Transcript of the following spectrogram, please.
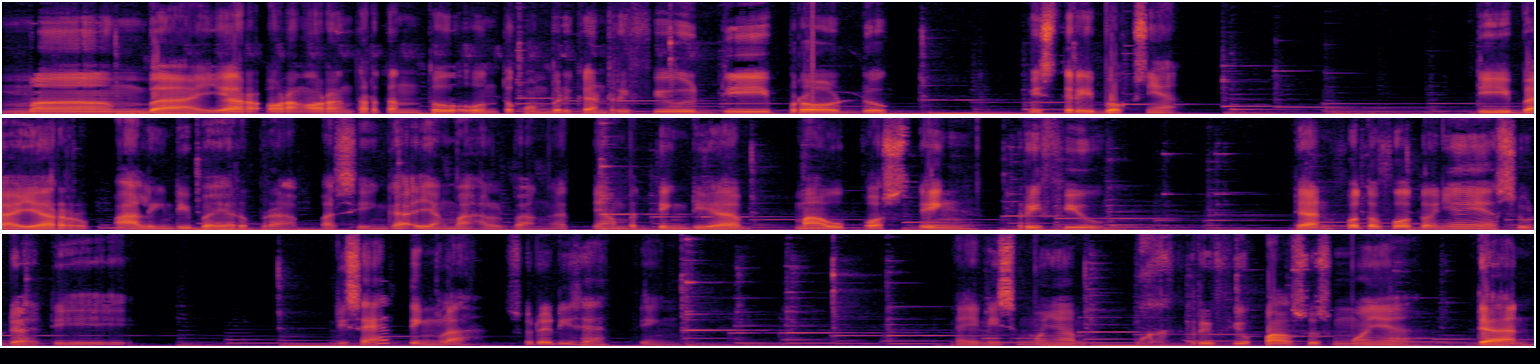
membayar orang-orang tertentu untuk memberikan review di produk mystery boxnya. Dibayar paling dibayar berapa sih? Nggak yang mahal banget. Yang penting dia mau posting review. Dan foto-fotonya ya sudah di di setting lah. Sudah di setting nah ini semuanya uh, review palsu semuanya. Dan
